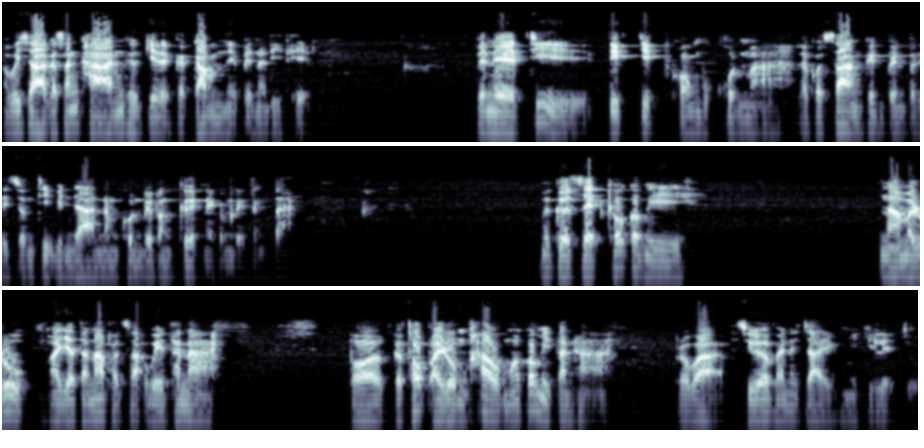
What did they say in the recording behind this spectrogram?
อวิชากับสังขารคือกิเลสกรรมเนี่ยเป็นอดีตเทศเป็นเหตุที่ติดจิตของบุคคลมา แล้วก็สร้างขึ้นเป็นปฏิสนธิวิญญาณนำคนไปบังเกิดในกำเนิดต่าง ๆ เมื่อเกิดเสร็จเขาก็มีนามรูปอายตนะผัสสะเวทนา พอกระทบอารมณ์เข้ามันก็มีตัณหา เพราะว่าเชื้อภายในใจมีกิเลสอยู่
